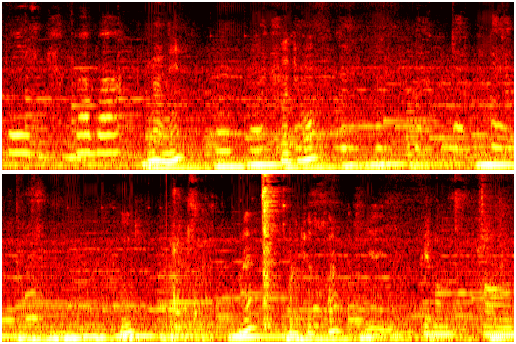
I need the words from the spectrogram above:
please, Baba. Nani? What you want? これこれちょっとさ、ペロンポン。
